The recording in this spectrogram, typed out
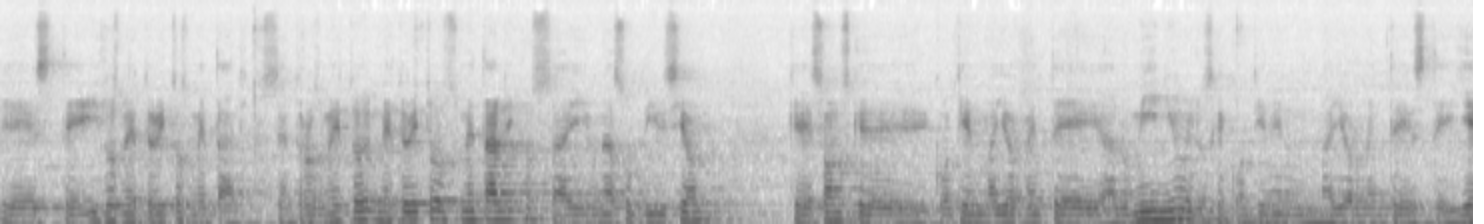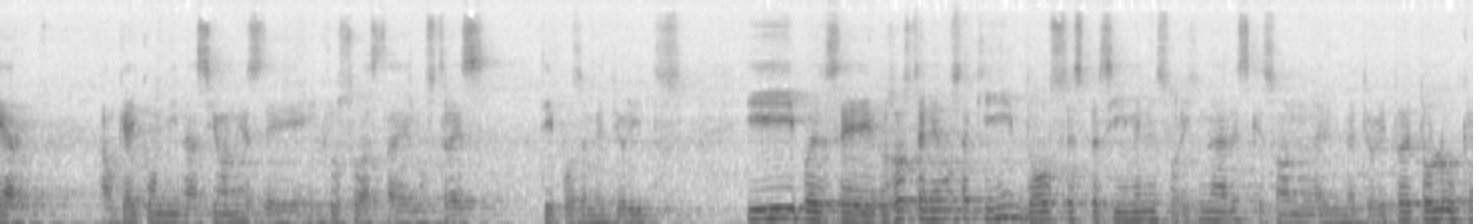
este, y los meteoritos metálicos. Entre los meteor- meteoritos metálicos hay una subdivisión que son los que contienen mayormente aluminio y los que contienen mayormente este, hierro, aunque hay combinaciones de incluso hasta de los tres tipos de meteoritos. Y pues eh, nosotros tenemos aquí dos especímenes originales que son el meteorito de Toluca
